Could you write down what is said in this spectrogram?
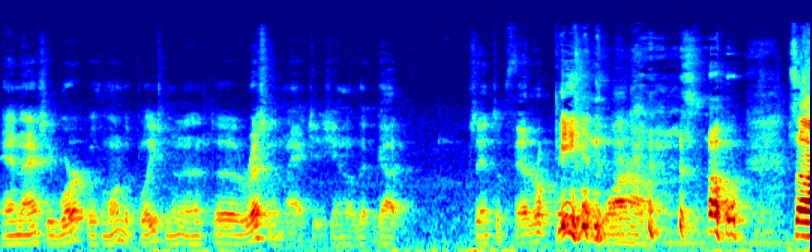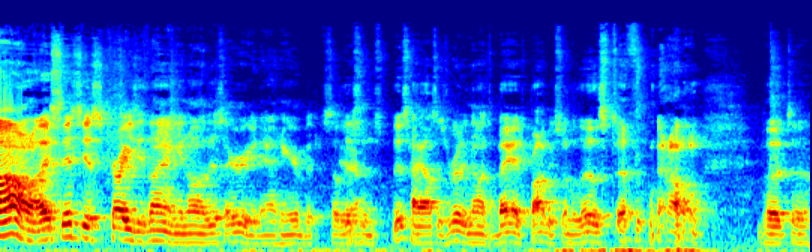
and actually worked with one of the policemen at the wrestling matches, you know, that got sent to federal pen. Wow. so, so I don't know. It's it's just a crazy thing, you know, this area down here. But so this is this house is really not as bad as probably some of the other stuff that went on. But uh,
